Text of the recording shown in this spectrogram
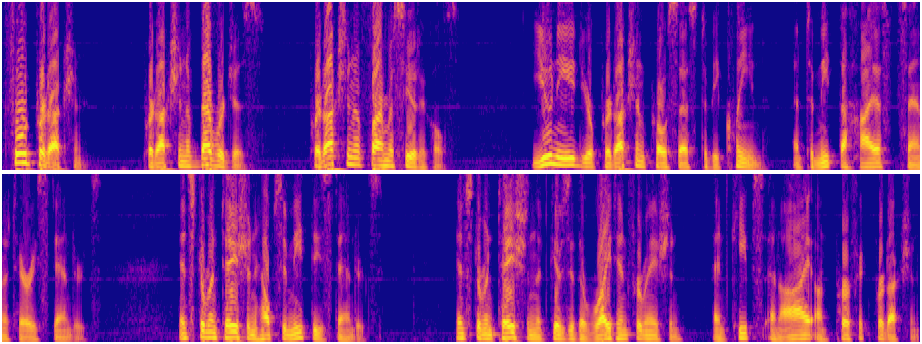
Food production, production of beverages, production of pharmaceuticals. You need your production process to be clean and to meet the highest sanitary standards. Instrumentation helps you meet these standards. Instrumentation that gives you the right information and keeps an eye on perfect production.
